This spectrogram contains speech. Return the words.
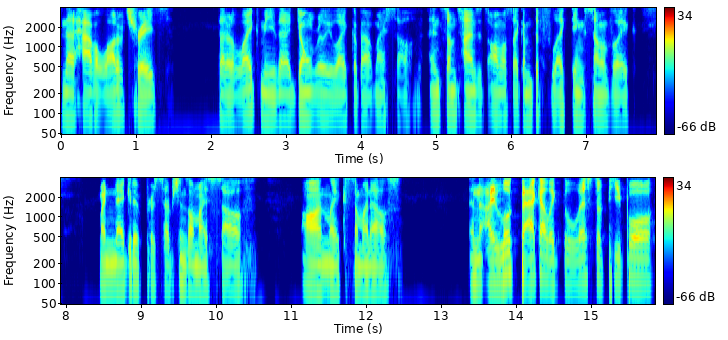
and that have a lot of traits that are like me that I don't really like about myself. And sometimes it's almost like I'm deflecting some of like my negative perceptions on myself on like someone else and I look back at like the list of people.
